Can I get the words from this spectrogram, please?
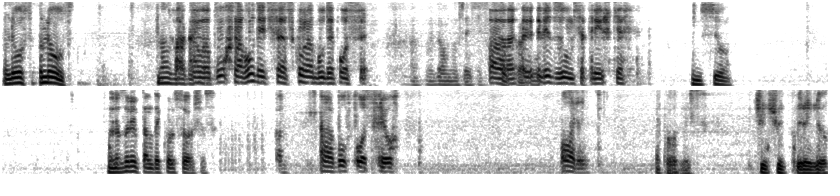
Плюс-плюс. Так, е, пух наводить, все, скоро буде постріл. А, е, Відзумся трішки. И все. Розрив там, де курсор щось. А, був постріл. Один. Чуть-чуть перейдет.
